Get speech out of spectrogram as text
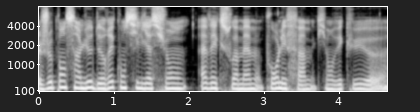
je pense, un lieu de réconciliation avec soi-même pour les femmes qui ont vécu euh,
